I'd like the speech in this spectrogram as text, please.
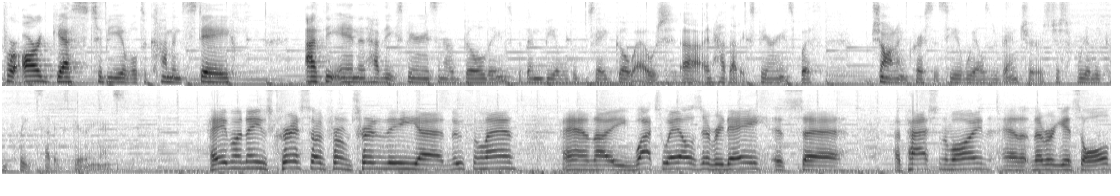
for our guests to be able to come and stay at the inn and have the experience in our buildings, but then be able to say go out uh, and have that experience with Sean and Chris at Sea of Whales Adventures, just really completes that experience. Hey, my name's Chris. I'm from Trinity, uh, Newfoundland and I watch whales every day. It's uh, a passion of mine and it never gets old.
